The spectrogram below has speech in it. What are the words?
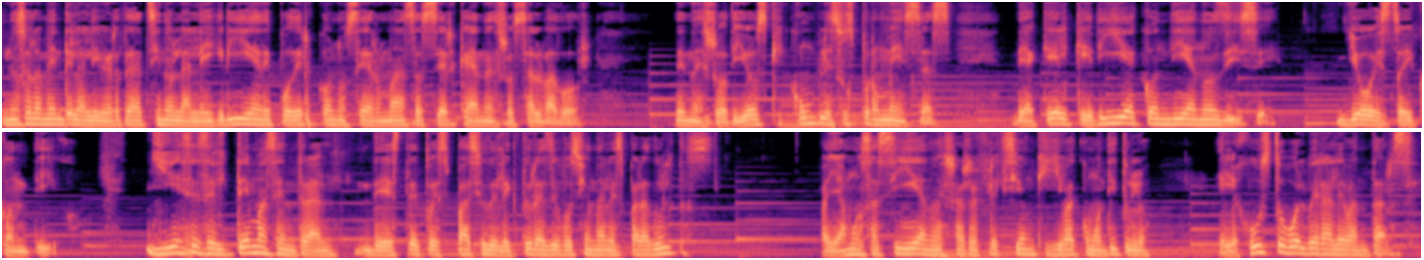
Y no solamente la libertad, sino la alegría de poder conocer más acerca de nuestro Salvador, de nuestro Dios que cumple sus promesas, de aquel que día con día nos dice, yo estoy contigo. Y ese es el tema central de este tu espacio de lecturas devocionales para adultos. Vayamos así a nuestra reflexión que lleva como título, El justo volverá a levantarse.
